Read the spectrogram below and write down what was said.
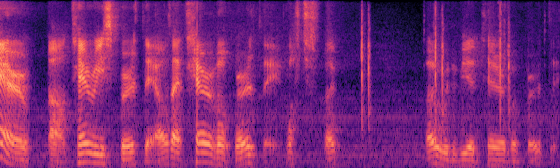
Ter oh, Terry's birthday. I was like, terrible birthday. What the fuck? Why would it be a terrible birthday?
